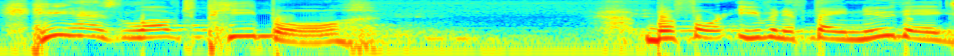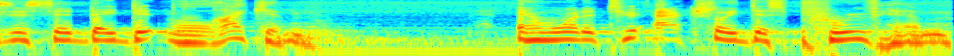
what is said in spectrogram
He has loved people before, even if they knew they existed, they didn't like Him and wanted to actually disprove Him.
